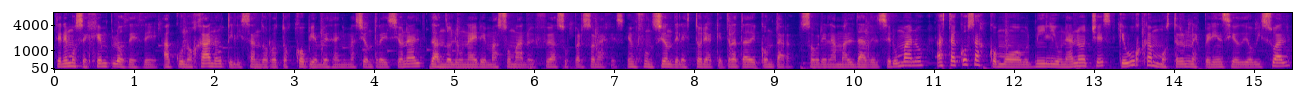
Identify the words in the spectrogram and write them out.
Tenemos ejemplos desde Akuno Hano utilizando rotoscopia en vez de animación tradicional, dándole un aire más humano y feo a sus personajes, en función de la historia que trata de contar sobre la maldad del ser humano, hasta cosas como Mil y una noches que buscan mostrar una experiencia audiovisual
